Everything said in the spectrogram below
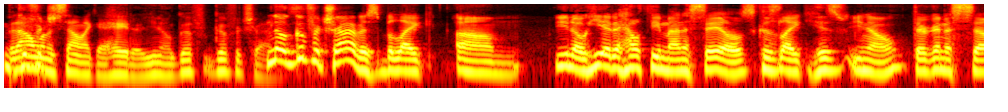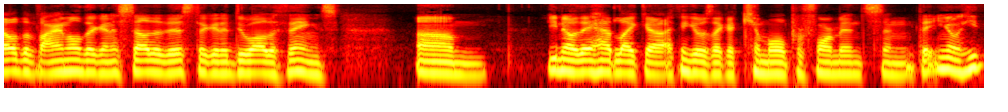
But I don't want to sound like a hater. You know, good for good for Travis. no, good for Travis, but like, um, you know, he had a healthy amount of sales because like his, you know, they're gonna sell the vinyl, they're gonna sell the this, they're gonna do all the things. Um, you know, they had like a, I think it was like a Kimmel performance, and that you know he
